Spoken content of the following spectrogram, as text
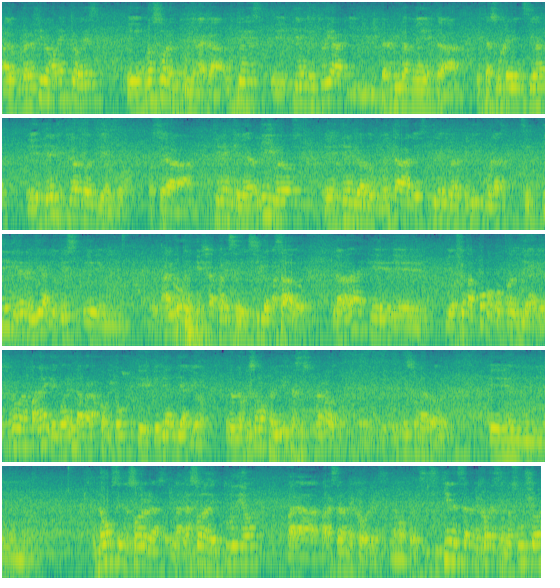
a, lo que me refiero con esto es eh, no solo estudian acá, ustedes eh, tienen que estudiar, y, permítanme esta, esta sugerencia, tienen que estudiar todo el tiempo. O sea, tienen que leer libros, tienen que ver documentales, tienen que ver películas, se tiene que leer el diario, que es algo que ya parece del siglo pasado. La verdad es que digo, yo tampoco compro el diario, yo no conozco a nadie de 40 para abajo que, que, lea el diario, pero los que somos periodistas es un error, es un error. no usen solo las, horas de estudio para, ser mejores. Si, quieren ser mejores en lo suyo,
